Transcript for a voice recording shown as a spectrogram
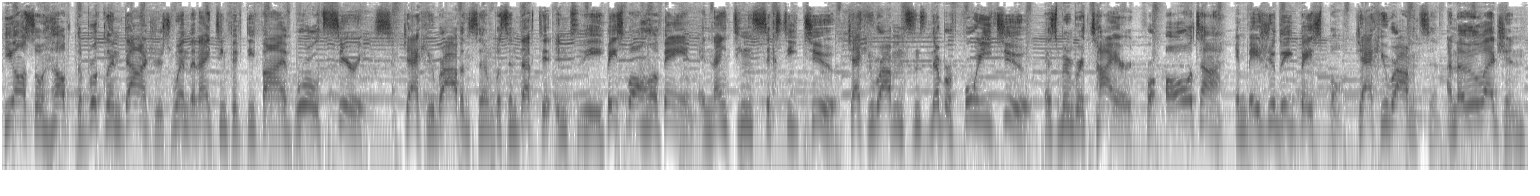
He also helped the Brooklyn Dodgers win the 1955 World Series. Jackie Robinson was inducted into the Baseball Hall of Fame in 1962. Jackie Robinson's number 42 has been retired for all time in Major League Baseball. Jackie Robinson, another legend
